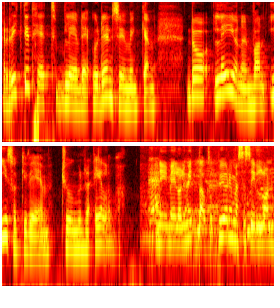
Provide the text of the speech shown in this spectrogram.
Riktigt hett blev det ur den synvinkeln då Lejonen vann ishockey-VM 2011. Niin meillä oli mittaukset pyörimässä silloin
